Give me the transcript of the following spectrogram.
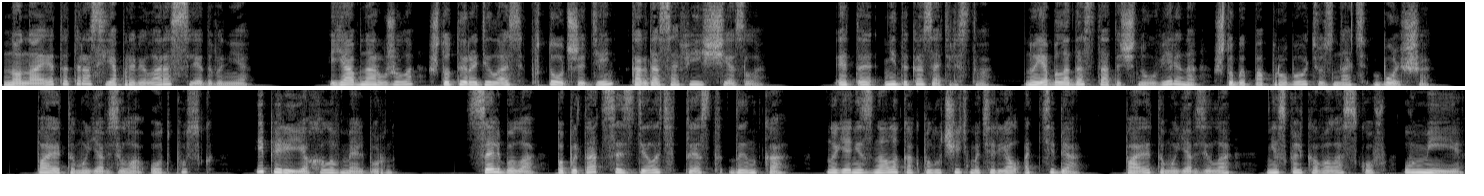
Но на этот раз я провела расследование. Я обнаружила, что ты родилась в тот же день, когда София исчезла. Это не доказательство» но я была достаточно уверена, чтобы попробовать узнать больше. Поэтому я взяла отпуск и переехала в Мельбурн. Цель была попытаться сделать тест ДНК, но я не знала, как получить материал от тебя, поэтому я взяла несколько волосков у Мии.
